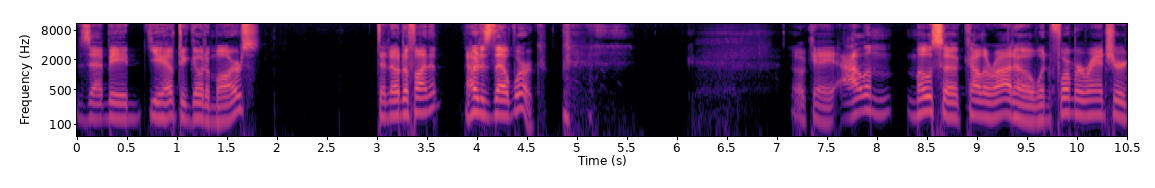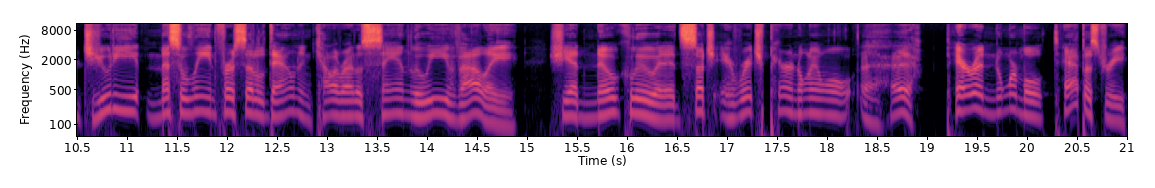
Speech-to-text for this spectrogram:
Does that mean you have to go to Mars to notify them? How does that work? okay, Alamosa, Colorado. When former rancher Judy Messoline first settled down in Colorado's San Luis Valley, she had no clue it had such a rich paranormal uh, paranormal tapestry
